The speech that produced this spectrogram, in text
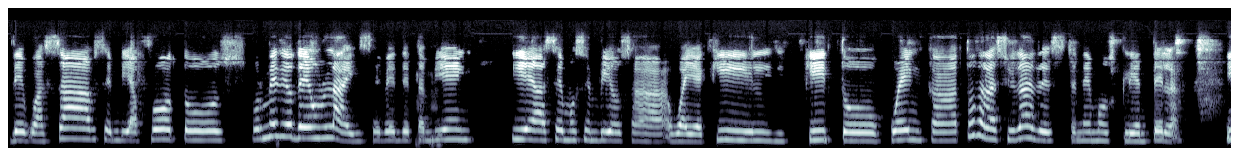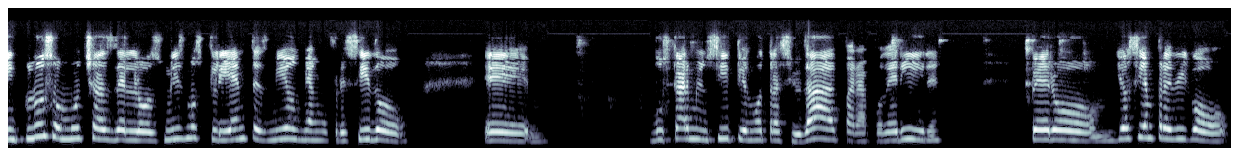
de WhatsApp, se envía fotos, por medio de online se vende también y hacemos envíos a Guayaquil, Quito, Cuenca, todas las ciudades tenemos clientela. Incluso muchas de los mismos clientes míos me han ofrecido eh, buscarme un sitio en otra ciudad para poder ir, pero yo siempre digo,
